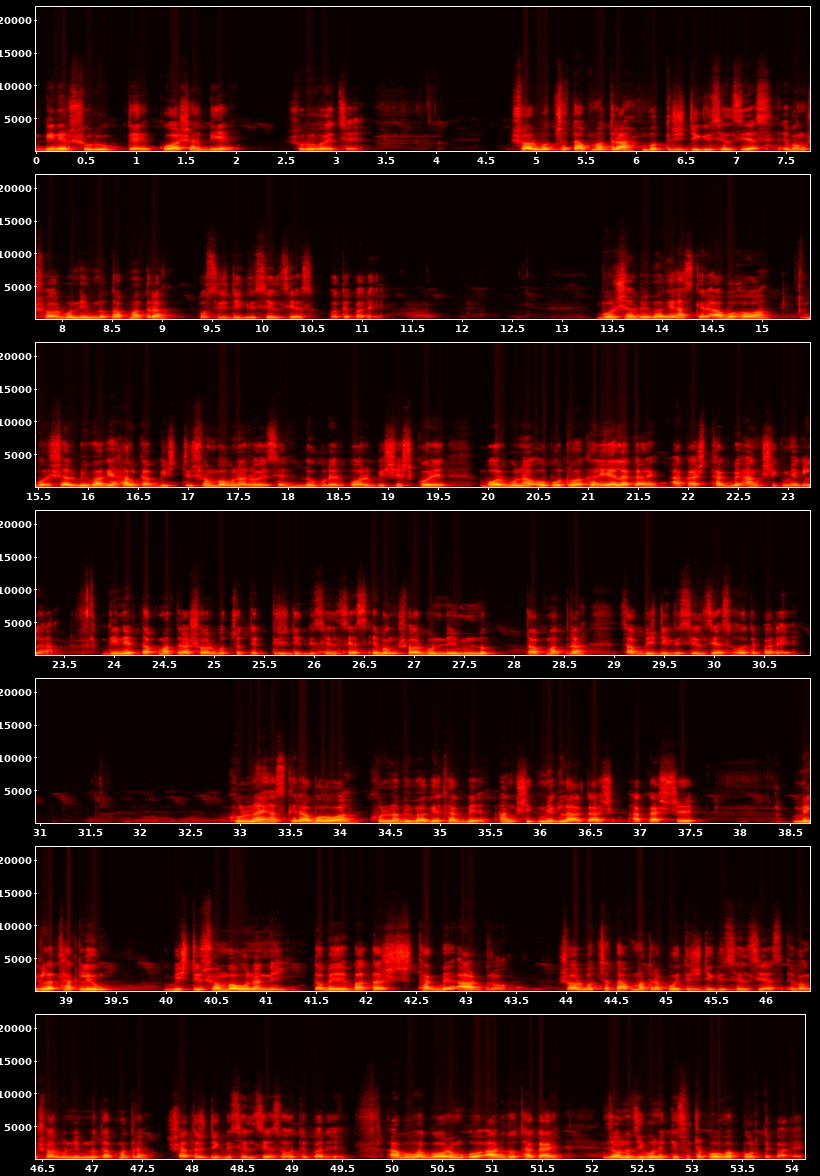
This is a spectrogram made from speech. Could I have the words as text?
দিনের শুরুতে কুয়াশা দিয়ে শুরু হয়েছে। সর্বোচ্চ তাপমাত্রা বত্রিশ ডিগ্রি সেলসিয়াস এবং সর্বনিম্ন তাপমাত্রা পঁচিশ ডিগ্রি সেলসিয়াস হতে পারে। বরিশাল বিভাগে আজকের আবহাওয়া। বরিশাল বিভাগে হালকা বৃষ্টির সম্ভাবনা রয়েছে। দুপুরের পর বিশেষ করে বরগুনা ও পটুয়াখালী এলাকায় আকাশ থাকবে আংশিক মেঘলা। দিনের তাপমাত্রা সর্বোচ্চ তেত্রিশ ডিগ্রি সেলসিয়াস এবং সর্বনিম্ন তাপমাত্রা ছাব্বিশ ডিগ্রি সেলসিয়াস হতে পারে। খুলনায় আজকের আবহাওয়া খুলনা বিভাগে থাকবে আংশিক মেঘলা আকাশ। আকাশে মেঘলা থাকলেও বৃষ্টির সম্ভাবনা নেই, তবে বাতাস থাকবে আর্দ্র। সর্বোচ্চ তাপমাত্রা পঁয়ত্রিশ ডিগ্রি সেলসিয়াস এবং সর্বনিম্ন তাপমাত্রা সাতাশ ডিগ্রি সেলসিয়াস হতে পারে। আবহাওয়া গরম ও আর্দ্র থাকায় জনজীবনে কিছুটা প্রভাব পড়তে পারে।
